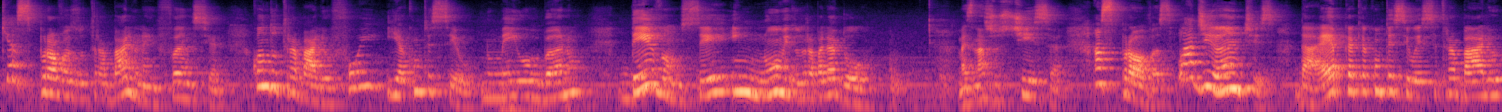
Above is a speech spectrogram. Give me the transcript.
que as provas do trabalho na infância, quando o trabalho foi e aconteceu no meio urbano, devam ser em nome do trabalhador. Mas na justiça, as provas lá de antes, da época que aconteceu esse trabalho,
